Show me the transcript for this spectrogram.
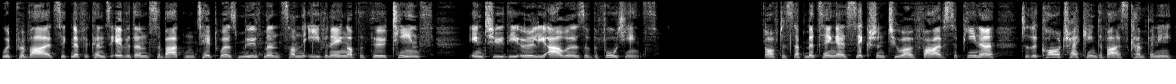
would provide significant evidence about Mthethwa's movements on the evening of the 13th into the early hours of the 14th. After submitting a Section 205 subpoena to the car tracking device company,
